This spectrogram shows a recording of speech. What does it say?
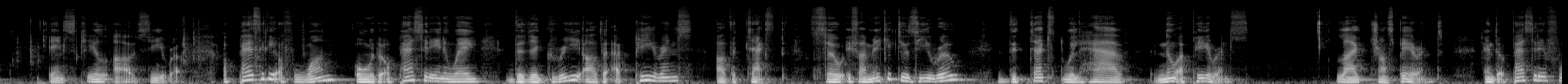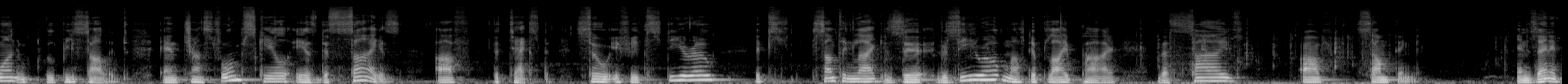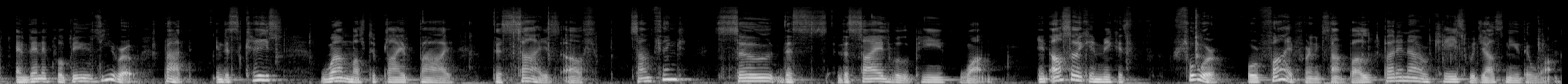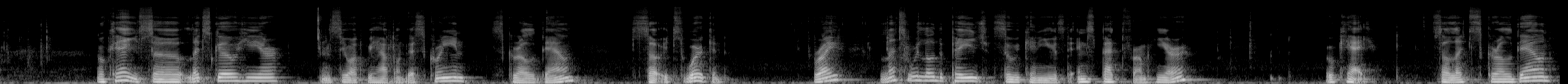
and scale of 0 opacity of 1 or the opacity anyway the degree of the appearance of the text. So if I make it to 0 the text will have no appearance like transparent and the opacity of 1 will be solid. And transform scale is the size of the text. So if it's 0 it's something like the, the 0 multiplied by the size of something. And then it and then it will be zero. But in this case 1 multiplied by the size of something so this the size will be 1 and also you can make it 4 or 5 for an example but in our case we just need the 1 okay so let's go here and see what we have on the screen. Scroll down so it's working right? Let's reload the page so we can use the inspect from here. Okay so let's scroll down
